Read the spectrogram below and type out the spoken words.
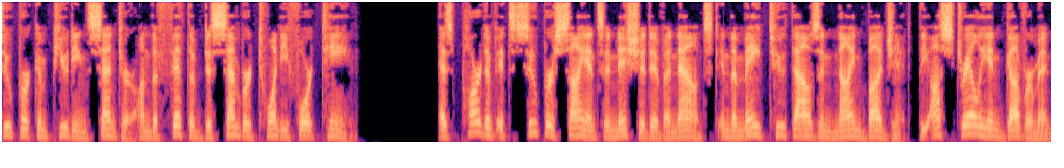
Supercomputing Centre on 5 December 2014. As part of its Super Science initiative announced in the May 2009 budget, the Australian government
